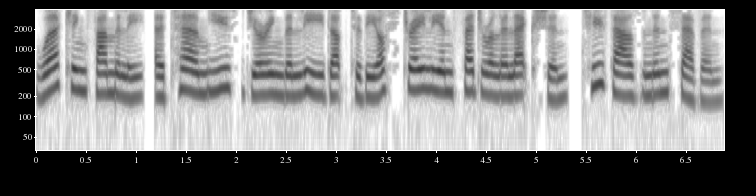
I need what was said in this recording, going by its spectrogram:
Working family, a term used during the lead-up to the Australian federal election, 2007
